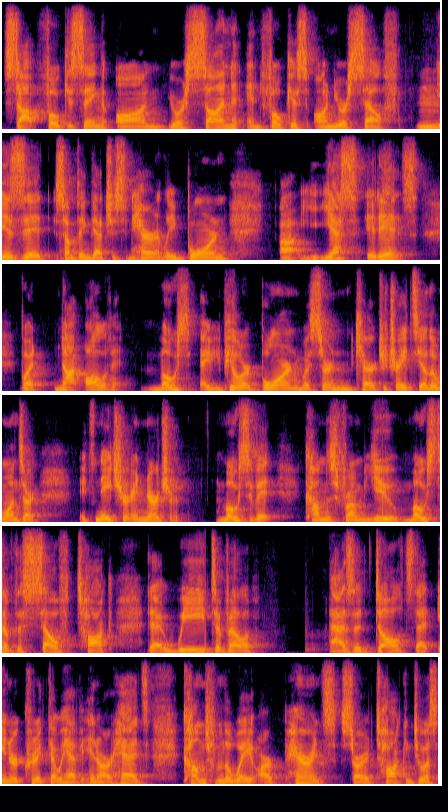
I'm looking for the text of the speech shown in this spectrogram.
stop focusing on your son and focus on yourself. Is it something that's just inherently born? Uh, yes, it is, but not all of it. Most people are born with certain character traits. The other ones are it's nature and nurture. Most of it comes from you. Most of the self talk that we develop as adults, that inner critic that we have in our heads comes from the way our parents started talking to us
